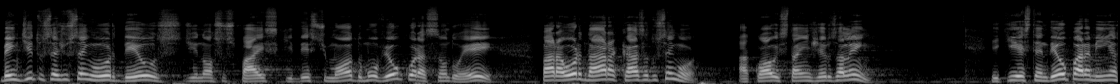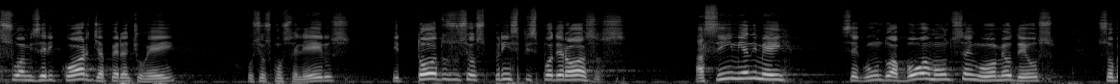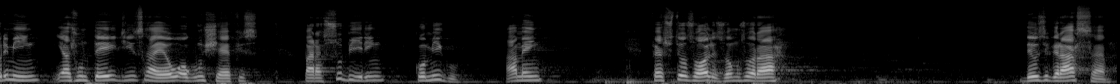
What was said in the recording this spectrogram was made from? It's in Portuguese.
Bendito seja o Senhor, Deus de nossos pais, que deste modo moveu o coração do rei para ornar a casa do Senhor, a qual está em Jerusalém, e que estendeu para mim a sua misericórdia perante o rei, os seus conselheiros e todos os seus príncipes poderosos Assim me animei, segundo a boa mão do Senhor, meu Deus, sobre mim, e ajuntei de Israel alguns chefes para subirem comigo. Amém. Feche teus olhos, vamos orar. Deus de graça,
